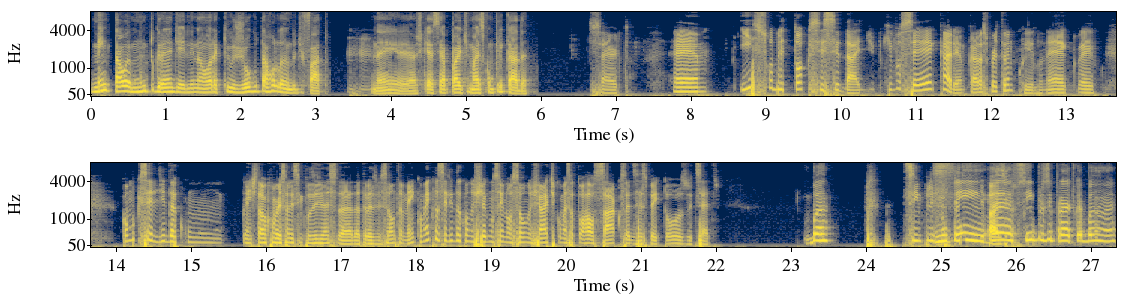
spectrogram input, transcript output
mental é muito grande ali na hora que o jogo tá rolando, de fato. Uhum. Né? Acho que essa é a parte mais complicada. Certo. É, e sobre toxicidade? Porque você, cara, é um cara super tranquilo, né? É, como que você lida com. A gente tava conversando isso inclusive antes da, da transmissão também. Como é que você lida quando chega um sem noção no chat e começa a torrar o saco, ser desrespeitoso, etc? Ban. Simples. Não tem. e. É simples e prático, é ban, é.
